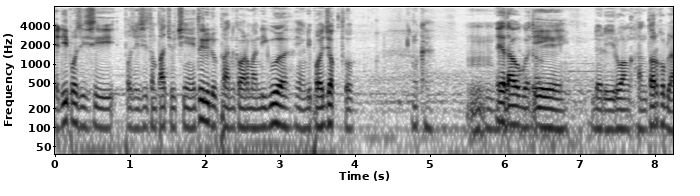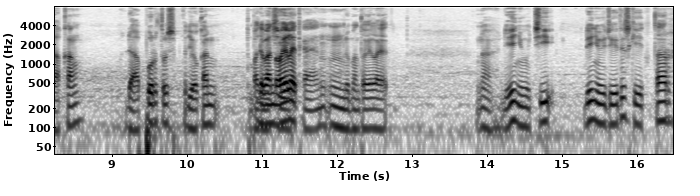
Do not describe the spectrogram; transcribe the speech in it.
Jadi posisi posisi tempat cucinya itu di depan kamar mandi gua yang di pojok tuh. Oke. Mm-mm. Iya, tahu gua tuh. Iya, dari ruang kantor ke belakang, dapur terus pojokan tempat Depan nyuci. toilet kan? Mm-mm, depan toilet. Nah, dia nyuci, dia nyuci itu sekitar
